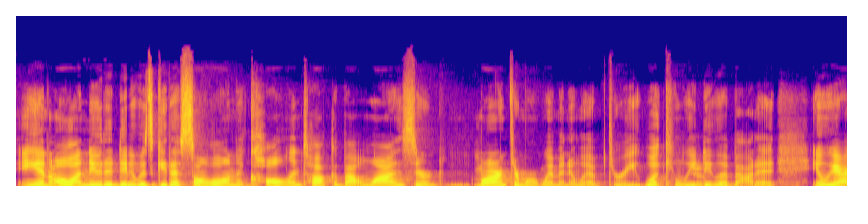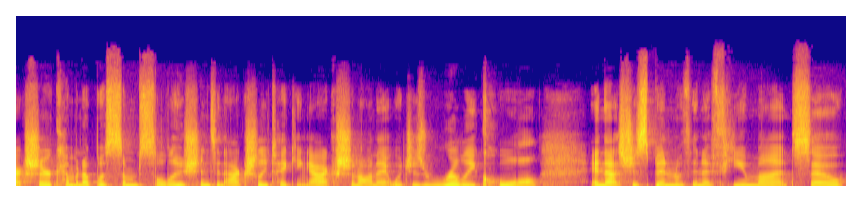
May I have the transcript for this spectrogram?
And yeah. all I knew to do was get us all on a call and talk about why is there why aren't there more women in Web3? What can we yeah. do about it? And we actually are coming up with some solutions and actually taking action on it, which is really cool. And that's just been within a few months. So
